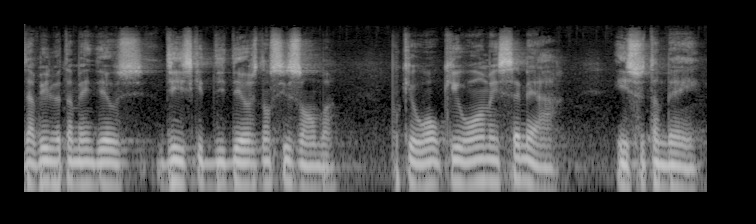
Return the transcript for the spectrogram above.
na Bíblia também Deus diz que de Deus não se zomba, porque o que o homem semear, isso também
